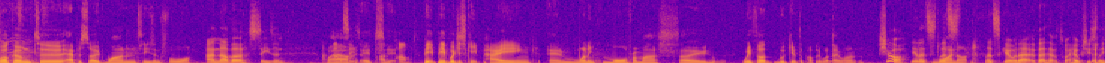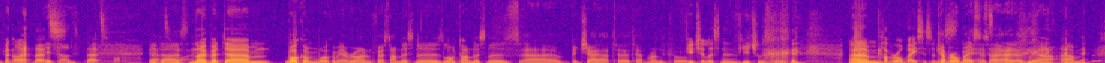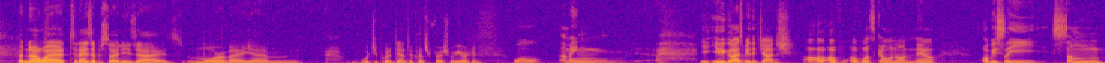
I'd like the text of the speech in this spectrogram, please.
Welcome to episode one, season four. Another season. Another Wow, season. it's I'm pumped. pe- people just keep paying and wanting more from us, so we thought we'd give the public what they want. Sure. Yeah. Let's. Why let's, not? Let's go with that. If that's what helps you sleep at night, that's it does. That's fine. it does. fine. No, but um, welcome, welcome everyone, first time listeners, long time listeners. Uh, big shout out to, to everyone for Future listeners. future listeners. Um, cover all bases. cover all this. Yeah, bases that's uh, as we are. Um, but no, uh, today's episode is uh, is more of a. Um, would you put it down to controversial? You reckon? Well, I mean, you, you guys be the judge of, of, of what's going on. Now, obviously, some,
